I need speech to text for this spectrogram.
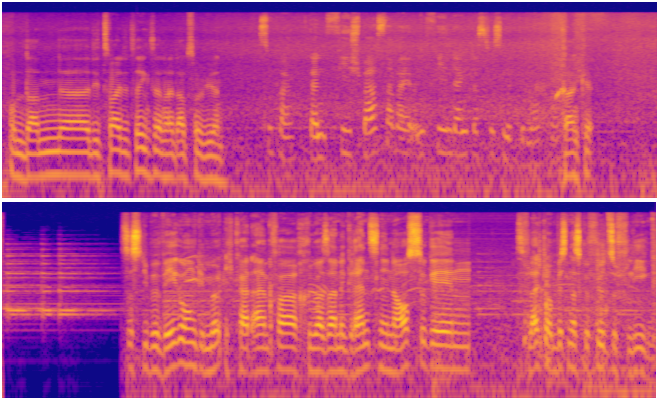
und dann äh, die zweite Trainingseinheit absolvieren. super. Dann viel Spaß dabei und vielen Dank, dass du es mitgemacht hast. Danke. Es ist die Bewegung, die Möglichkeit einfach über seine Grenzen hinauszugehen. Es ist vielleicht auch ein bisschen das Gefühl zu fliegen.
